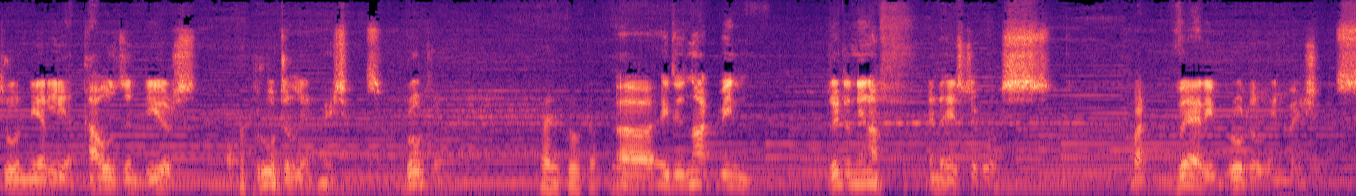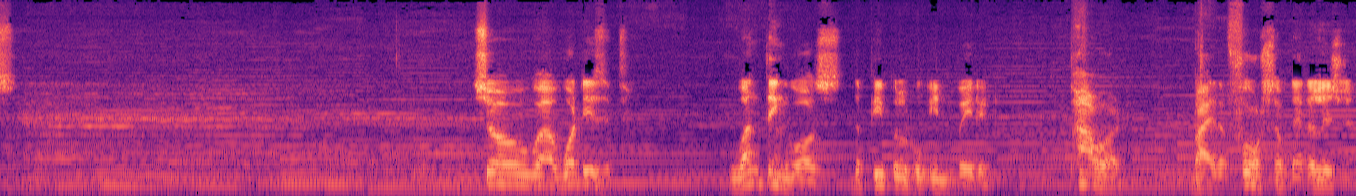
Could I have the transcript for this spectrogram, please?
through nearly a thousand years of brutal invasions? Brutal. Very brutal. Uh, it has not been written enough in the history books, but very brutal invasions. So, uh, what is it? One thing was the people who invaded, powered by the force of their religion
